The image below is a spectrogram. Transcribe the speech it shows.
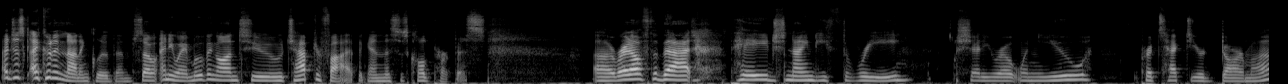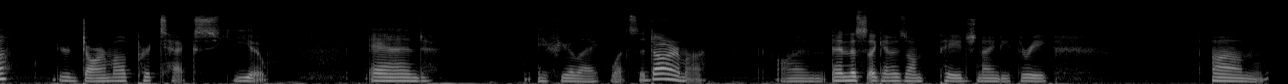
i just i couldn't not include them so anyway moving on to chapter 5 again this is called purpose uh, right off the bat page 93 Shetty wrote, When you protect your Dharma, your Dharma protects you. And if you're like, What's the Dharma? On and this again is on page 93. Um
